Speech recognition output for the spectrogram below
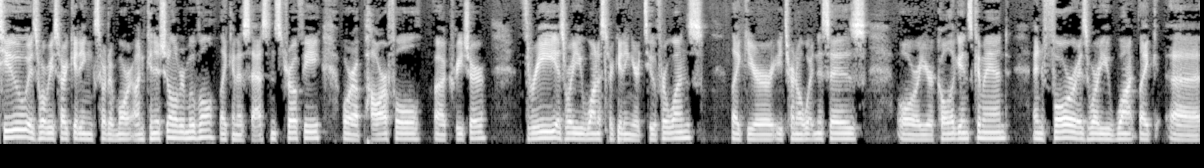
Two is where we start getting sort of more unconditional removal, like an assassin's trophy or a powerful uh, creature. Three is where you want to start getting your two for ones, like your eternal witnesses or your Kolaghan's command and four is where you want like a,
